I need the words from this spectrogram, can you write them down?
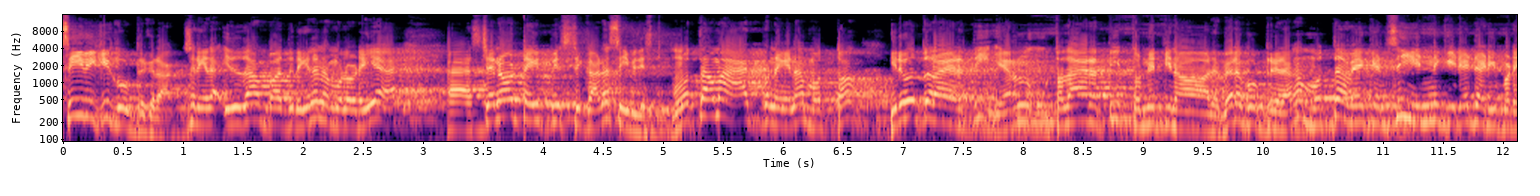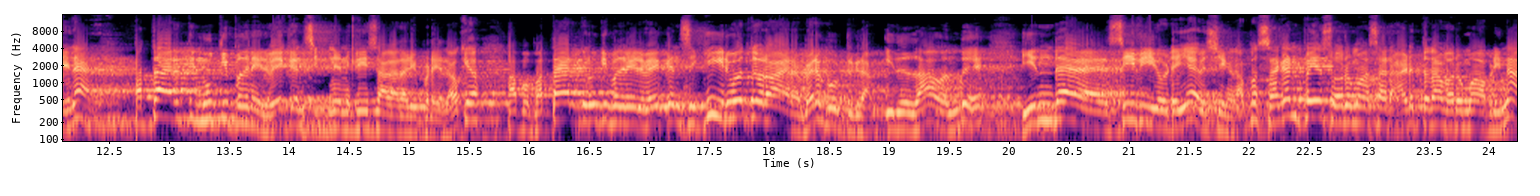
சிவிக்கு கூப்பிட்டுருக்கிறாங்க. சரிங்களா? இதுதான் பார்த்துட்டீங்கன்னா நம்மளுடைய ஸ்டெனோடைபிஸ்டுக்கான சிவி லிஸ்ட் மொத்தமா ஆட் பண்ணீங்கன்னா மொத்தம் இருபத்தொராயிரத்தி இரநூ தொள்ளாயிரத்தி தொண்ணூத்தி நாலு பேரை கூப்பிட்டுருக்காங்க மொத்த வேகன்சி இன்னைக்கு டேட் அடிப்படையில் பத்தாயிரத்தி நூற்றி பதினேழு வேகன்சி இன்க்ரீஸ் ஆகாத அடிப்படையில். ஓகே அப்போ பத்தாயிரத்தி நூற்றி பதினேழு வேகன்சிக்கு இருபத்தோராயிரம் பேரை கூப்பிட்டுருக்காங்க இதுதான் வந்து இந்த சிவியோடைய விஷயங்கள். அப்போ செகண்ட் பேஸ் வருமா சார் அடுத்ததான் வருமா அப்படின்னா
